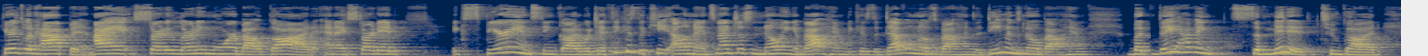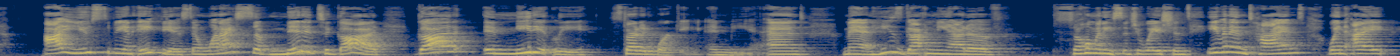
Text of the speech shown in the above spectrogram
here's what happened. I started learning more about God and I started experiencing God, which I think is the key element. It's not just knowing about him because the devil knows about him, the demons know about him, but they having submitted to God. I used to be an atheist and when I submitted to God, God immediately started working in me. And man, he's gotten me out of so many situations, even in times when I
